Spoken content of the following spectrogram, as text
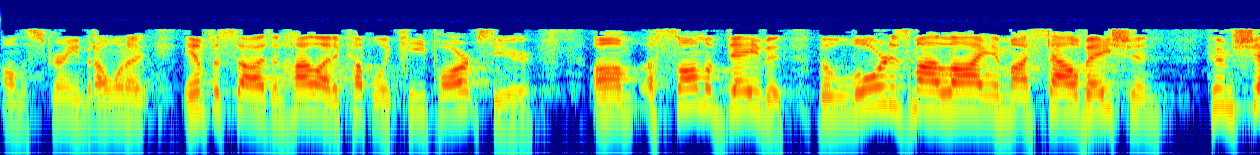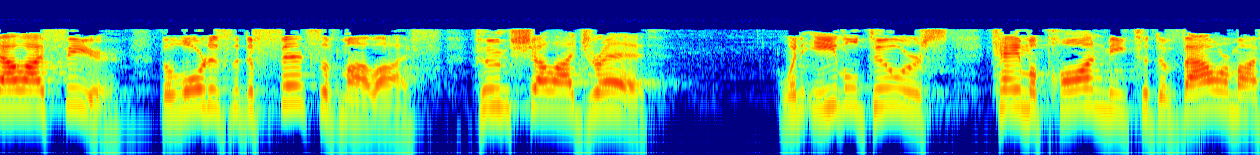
on the screen. But I want to emphasize and highlight a couple of key parts here. Um, a Psalm of David The Lord is my light and my salvation. Whom shall I fear? The Lord is the defense of my life. Whom shall I dread? When evildoers came upon me to devour my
